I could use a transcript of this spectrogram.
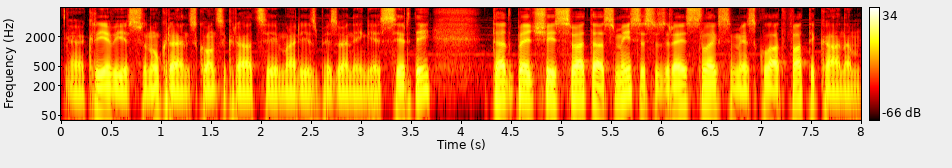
Krievijas un Ukrainas konsekrācija Marijas bezvainīgajai sirdī, tad pēc šīs svētās mises uzreiz slēgsimies klāt Vatikānam,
